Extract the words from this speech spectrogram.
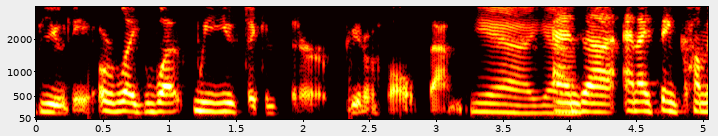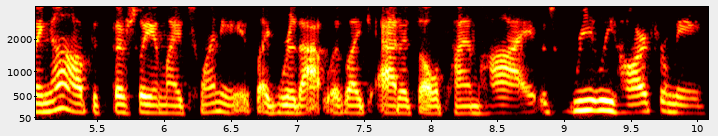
beauty or like what we used to consider beautiful then Yeah, yeah. and uh, and I think coming up, especially in my 20s, like where that was like at its all time high, it was really hard for me.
